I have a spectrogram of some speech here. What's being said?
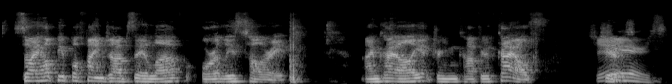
So I help people find jobs they love or at least tolerate. I'm Kyle Elliott, drinking coffee with Kyle's. Cheers. Cheers.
